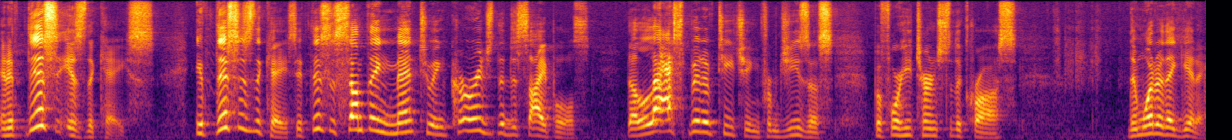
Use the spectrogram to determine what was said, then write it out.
And if this is the case, if this is the case, if this is something meant to encourage the disciples, the last bit of teaching from Jesus before he turns to the cross, then what are they getting?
